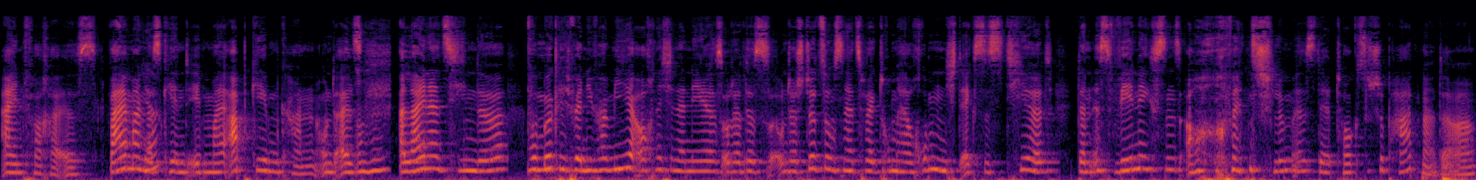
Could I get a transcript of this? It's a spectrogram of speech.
einfacher ist, weil man ja. das Kind eben mal abgeben kann und als mhm. Alleinerziehende, womöglich, wenn die Familie auch nicht in der Nähe ist oder das Unterstützungsnetzwerk drumherum nicht existiert, dann ist wenigstens auch, wenn es schlimm ist, der toxische Partner da.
